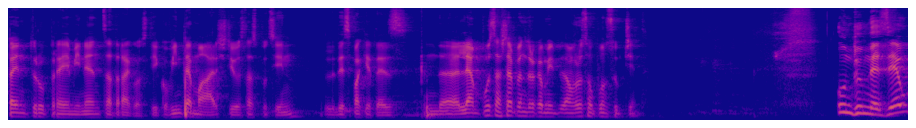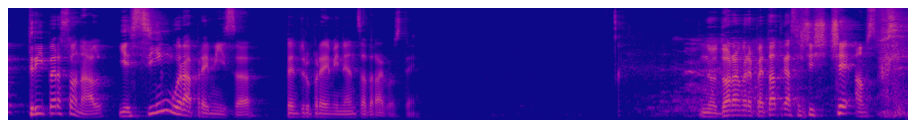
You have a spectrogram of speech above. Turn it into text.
pentru preeminența dragostei. Cuvinte mari, știu, stați puțin, le despachetez. Le-am pus așa pentru că am vrut să o pun subcint. Un Dumnezeu tripersonal e singura premisă pentru preeminența dragostei. Nu, doar am repetat ca să știți ce am spus.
